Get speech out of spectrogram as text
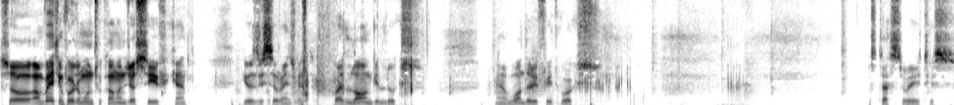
So I'm waiting for the moon to come and just see if you can use this arrangement. Quite long it looks. And I wonder if it works. But that's the way it is.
